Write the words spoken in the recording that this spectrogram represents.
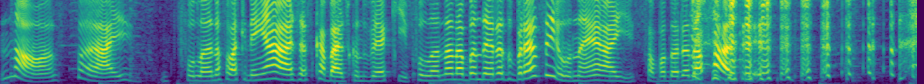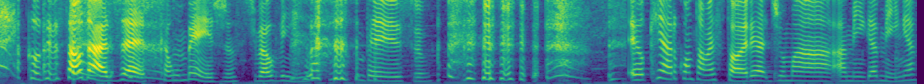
Nossa, ai, fulana falar que nem a Jéssica Bad quando veio aqui. Fulana na bandeira do Brasil, né? Aí, salvadora da pátria. Inclusive, saudade, Jéssica. Um beijo, se estiver ouvindo. Beijo. Eu quero contar uma história de uma amiga minha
